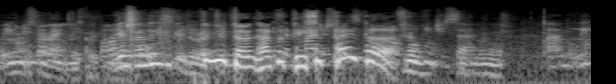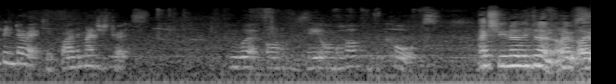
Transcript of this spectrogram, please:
We've directed by Yes, I know courts. you've been You don't have the a piece of magistrate's court. I'm paper. not talking to you, sir. Um, we've been directed by the magistrates who work on, obviously, on behalf of the courts. Actually, no, they don't. I, I,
